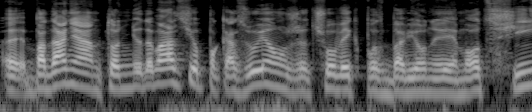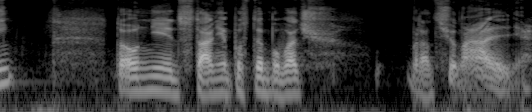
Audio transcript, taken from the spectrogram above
e, badania Antonio Damasio pokazują, że człowiek pozbawiony emocji to nie jest w stanie postępować racjonalnie.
